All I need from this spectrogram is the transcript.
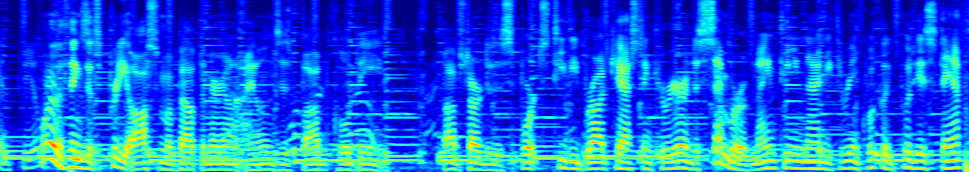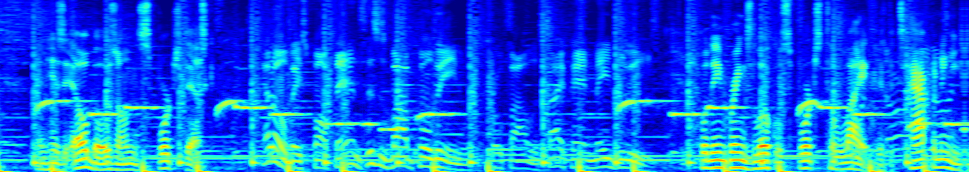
The and field. One of the things that's pretty awesome about the Mariana Islands is Bob Coldeen. Bob started his sports TV broadcasting career in December of 1993 and quickly put his stamp and his elbows on the sports desk. Hello, baseball fans. This is Bob Coldeen with a Profile of the Saipan Major League. Coldeen brings local sports to life. If it's happening, he's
